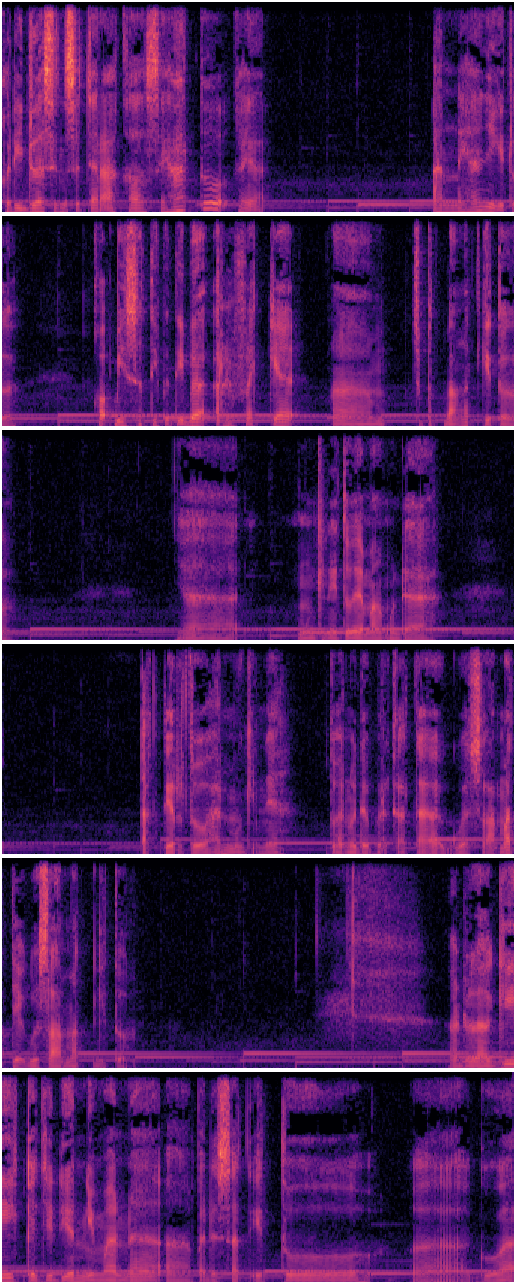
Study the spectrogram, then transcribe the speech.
Kalau dijelasin secara akal sehat tuh kayak aneh aja gitu loh. Kok bisa tiba-tiba refleksnya um, cepet banget gitu loh ya mungkin itu emang udah takdir Tuhan mungkin ya. Tuhan udah berkata gue selamat ya gue selamat gitu. Ada lagi kejadian di mana uh, pada saat itu uh, eh, gue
